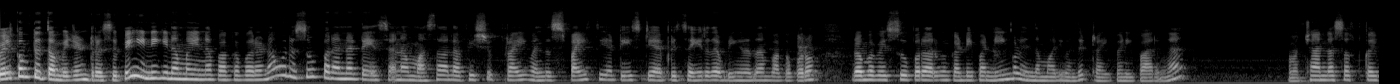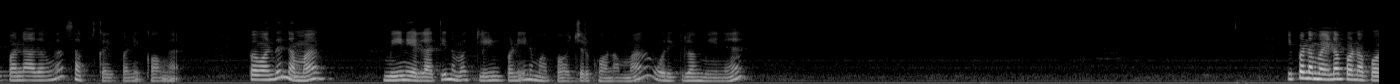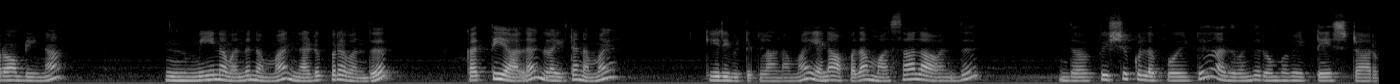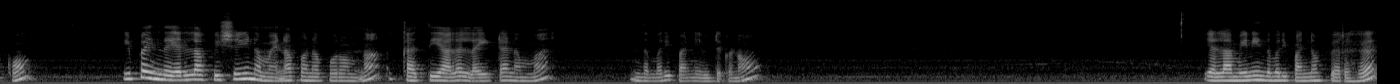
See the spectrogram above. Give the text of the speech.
Welcome to தமிழன் recipe இன்றைக்கி நம்ம என்ன பார்க்க போகிறோன்னா ஒரு சூப்பரான டேஸ்ட்டான மசாலா ஃபிஷ் ஃப்ரை வந்து ஸ்பைஸியாக டேஸ்டியாக எப்படி செய்கிறது அப்படிங்கிறத தான் பார்க்க போகிறோம் ரொம்பவே சூப்பராக இருக்கும். கண்டிப்பாக நீங்களும் இந்த மாதிரி வந்து ட்ரை பண்ணி பாருங்கள் நம்ம சேனலை சப்ஸ்கிரைப் பண்ணாதவங்க சப்ஸ்கிரைப் பண்ணிக்கோங்க. இப்போ வந்து நம்ம மீன் எல்லாத்தையும் நம்ம க்ளீன் பண்ணி நம்ம இப்போ வச்சுருக்கோம். நம்ம ஒரு கிலோ மீன். இப்போ நம்ம என்ன பண்ண போகிறோம் அப்படின்னா மீனை வந்து நம்ம நடுப்புற வந்து கத்தியால் லைட்டாக நம்ம கீறி விட்டுக்கலாம் நம்ம. ஏன்னா அப்போ தான் மசாலா வந்து இந்த ஃபிஷ்ஷுக்குள்ளே போயிட்டு அது வந்து ரொம்பவே டேஸ்ட்டாக இருக்கும். இப்போ இந்த எல்லா ஃபிஷ்ஷையும் நம்ம என்ன பண்ண போகிறோம்னா கத்தியால் லைட்டாக நம்ம இந்த மாதிரி பண்ணி விட்டுக்கணும். எல்லா மீனையும் இந்த மாதிரி பண்ண பிறகு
